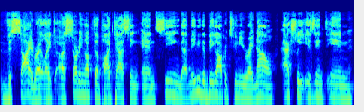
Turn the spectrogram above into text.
the side, right? Like uh, starting up the podcasting and seeing that maybe the big opportunity right now actually isn't in,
